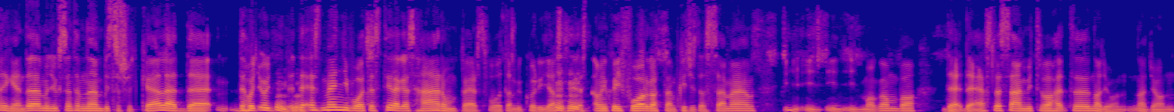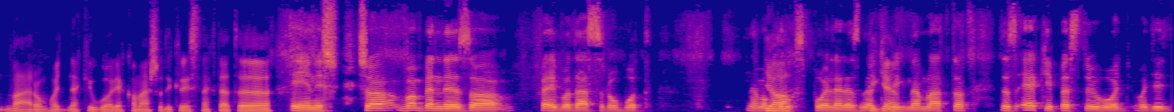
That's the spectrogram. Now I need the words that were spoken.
Igen, de mondjuk szerintem nem biztos, hogy kellett, de, de, hogy, hogy, uh-huh. de ez mennyi volt? Ez tényleg ez három perc volt, amikor így azt uh-huh. amikor így forgattam kicsit a szemem, így, így, így, így magamba, de, de ezt leszámítva, hát nagyon, nagyon várom, hogy nekiugorjak a második résznek. Tehát, uh... Én is. És a, van benne ez a fejvadász robot, nem ja. akarok spoilerezni, aki még nem látta, de az elképesztő, hogy, hogy egy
